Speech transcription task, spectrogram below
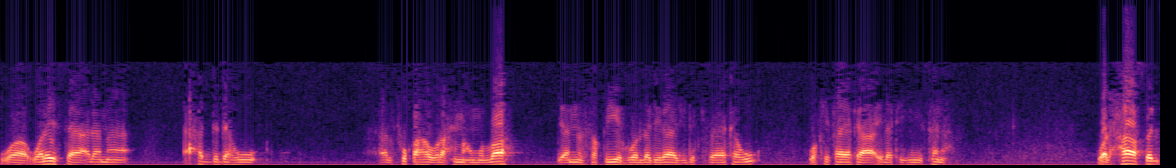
وليس على ما حدده الفقهاء رحمهم الله لأن الفقير هو الذي لا يجد كفايته. وكفاية عائلته سنة. والحاصل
